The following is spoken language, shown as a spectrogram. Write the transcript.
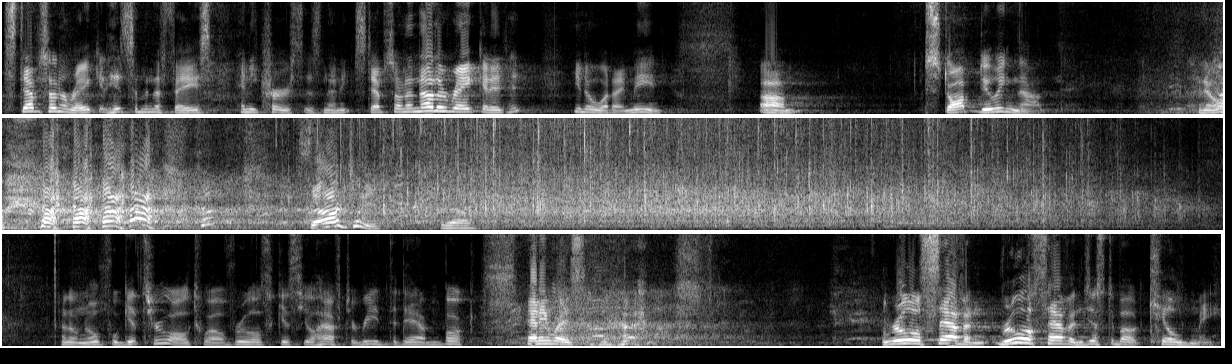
Steps on a rake, it hits him in the face, and he curses. And then he steps on another rake, and it hit, you know what I mean. Um, stop doing that. You know? exactly. Yeah. I don't know if we'll get through all 12 rules. I guess you'll have to read the damn book. Anyways, rule seven. Rule seven just about killed me.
